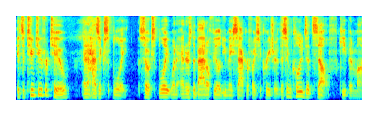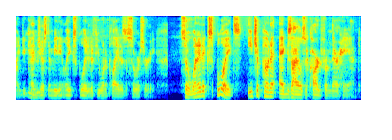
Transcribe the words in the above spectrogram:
it's a 2 2 for 2, and it has Exploit. So, Exploit, when it enters the battlefield, you may sacrifice a creature. This includes itself, keep in mind. You can mm-hmm. just immediately exploit it if you want to play it as a sorcery. So, when it exploits, each opponent exiles a card from their hand.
